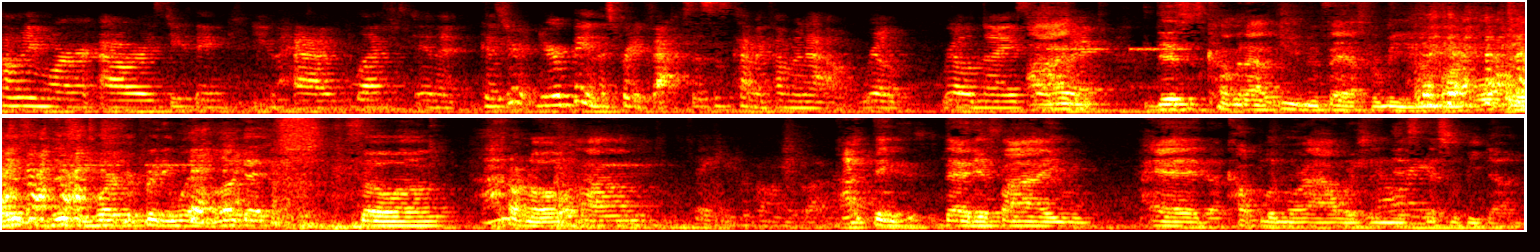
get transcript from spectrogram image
how many more hours do you think you have left in it? Because you're you're painting this pretty fast. This is kind of coming out real real nice, real I'm- quick. this is coming out even fast for me. I'm like, okay, this, this is working pretty well. Okay, so um, I don't know. Um, Thank you for calling the. I think that if I had a couple of more hours in this, this would be done.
